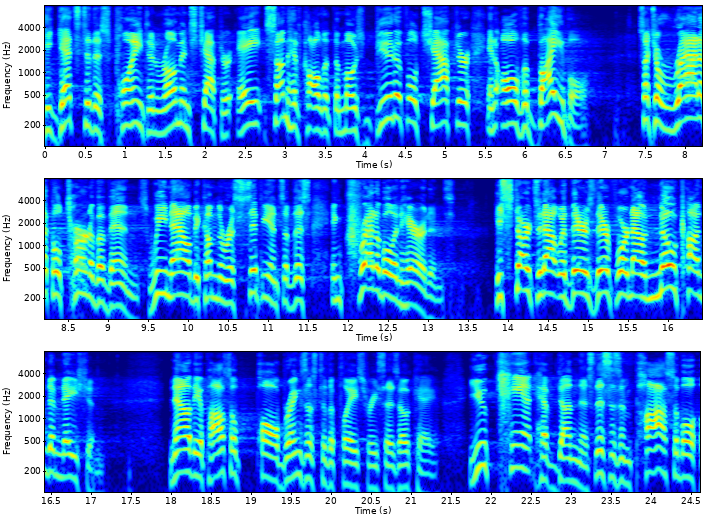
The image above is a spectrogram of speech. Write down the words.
he gets to this point in Romans chapter 8. Some have called it the most beautiful chapter in all the Bible. Such a radical turn of events. We now become the recipients of this incredible inheritance. He starts it out with, There's therefore now no condemnation. Now the Apostle Paul brings us to the place where he says, Okay, you can't have done this. This is impossible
